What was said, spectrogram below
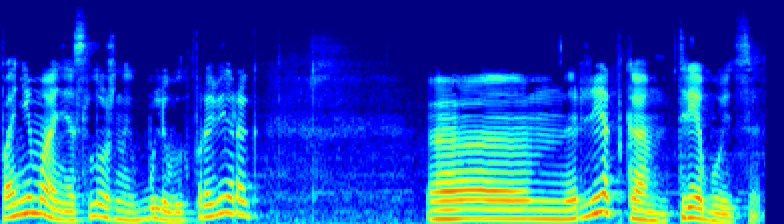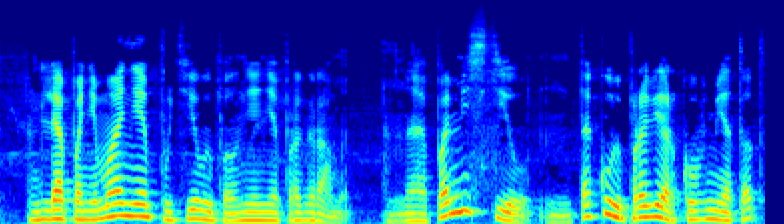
Понимание сложных булевых проверок э, редко требуется для понимания пути выполнения программы. Э, поместил такую проверку в метод.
